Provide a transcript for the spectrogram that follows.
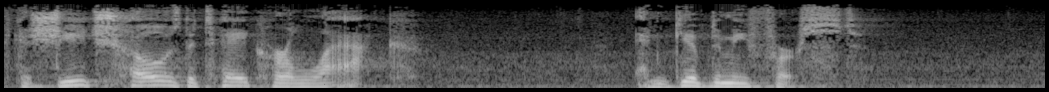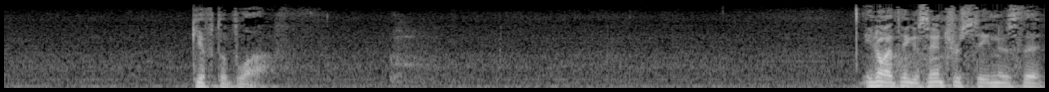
Because she chose to take her lack and give to me first. Gift of love. You know, I think it's interesting is that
